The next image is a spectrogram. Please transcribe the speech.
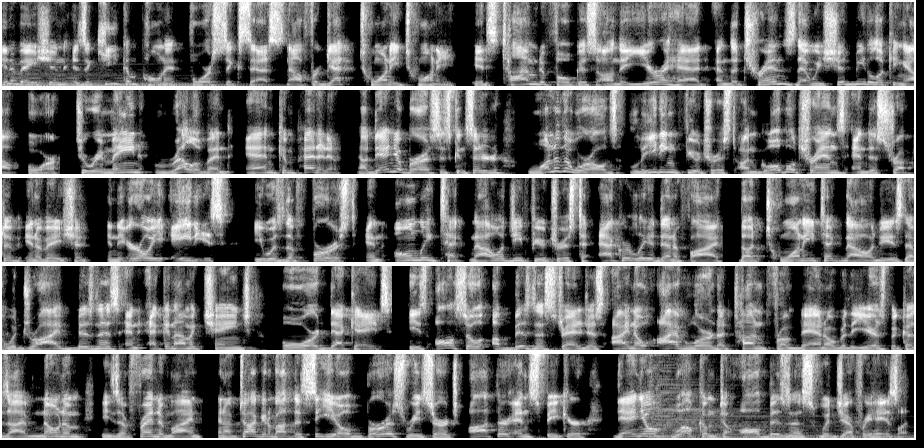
Innovation is a key component for success. Now, forget 2020. It's time to focus on the year ahead and the trends that we should be looking out for to remain relevant and competitive. Now, Daniel Burrus is considered one of the world's leading futurists on global trends and disruptive innovation. In the early 80s, he was the first and only technology futurist to accurately identify the 20 technologies that would drive business and economic change for decades. He's also a business strategist. I know I've learned a ton from Dan over the years because I've known him. He's a friend of mine. And I'm talking about the CEO of Burrus Research, author, and speaker. Daniel, welcome to All Business with Jeffrey Hayzlett.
